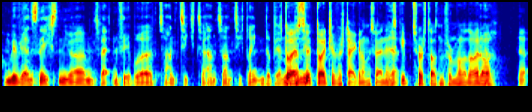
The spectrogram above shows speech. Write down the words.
Und wir werden es nächsten Jahr am 2. Februar 2022 trinken. Da die ich. deutsche Versteigerungswein. Es gibt 12.500 Euro. Ja.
